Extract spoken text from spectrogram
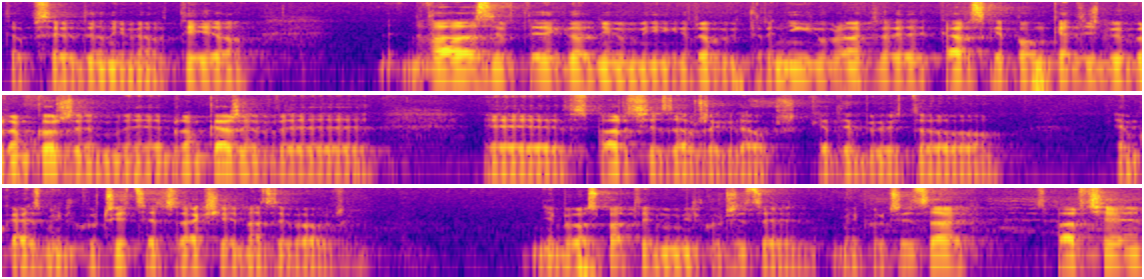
to pseudonim miał Tio. Dwa razy w tygodniu mi robił treningi bramkarskie, bo on kiedyś był bramkarzem, e, bramkarzem w e, wsparcie zawsze grał. Kiedy były to MKS Milkuczyce, czy tak się nazywał. Nie było wsparcie Milkuczyce, w Milkuczycach, wsparcie.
